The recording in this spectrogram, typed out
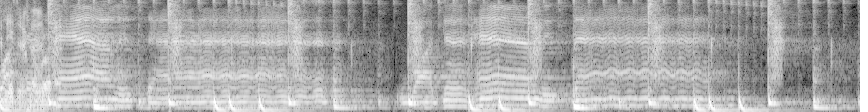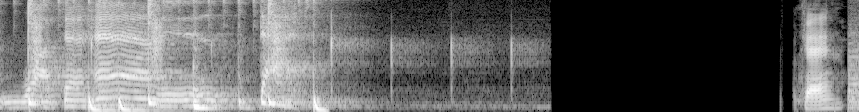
What the hell is that? What the hell is that? What the hell is that? okay.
